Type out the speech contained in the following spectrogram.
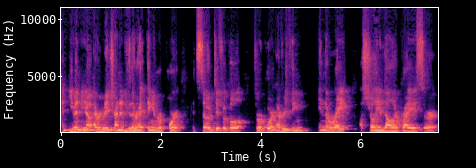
And even, you know, everybody trying to do the right thing and report, it's so difficult to report everything in the right Australian dollar price or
